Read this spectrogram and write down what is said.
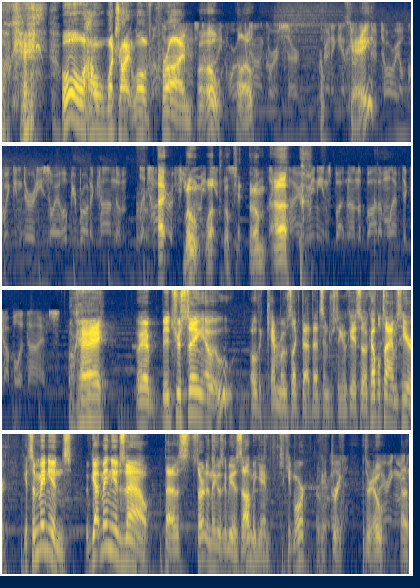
Okay. Oh, how much I love crime. Oh, Mastermind hello. Conqueror, sir. We're gonna get through Okay. this tutorial quick and dirty, so I hope you brought a condom. Let's hire a few oh, minions. well, okay. Um, Click uh, hire minions button on the bottom left a couple of times. okay. Okay, interesting. Oh, ooh. Oh, the camera moves like that. That's interesting. Okay, so a couple times here. Get some minions. We've got minions now. I was starting to think it was going to be a zombie game. Just keep more? Okay, three. Three. Oh, uh,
